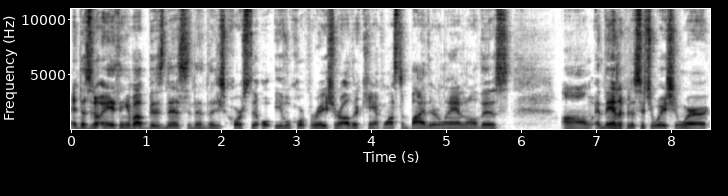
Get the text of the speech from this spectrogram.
and doesn't know anything about business. And then there's of course the evil corporation or other camp wants to buy their land and all this, um, and they end up in a situation where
